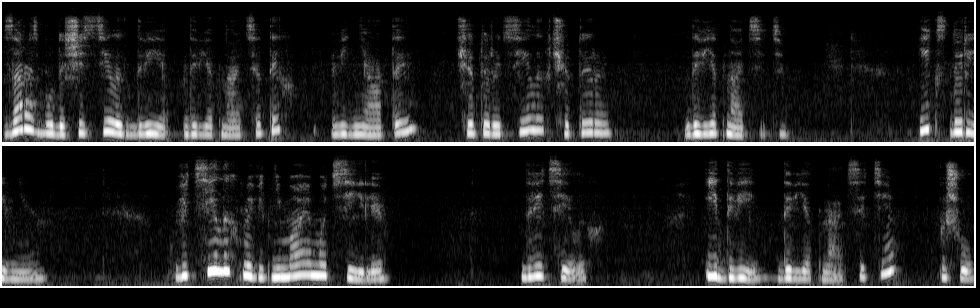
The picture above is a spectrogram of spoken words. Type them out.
Зараз буде 6,2 відняти 4,4. Х дорівнює. Від цілих ми віднімаємо цілі. 2 цілих. І 2 дев'ятнадцяті пишу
